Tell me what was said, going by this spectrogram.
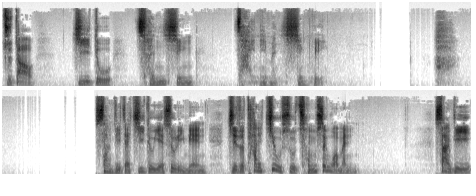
直到基督成型在你们心里。”啊！上帝在基督耶稣里面，借着他的救赎重生我们；上帝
